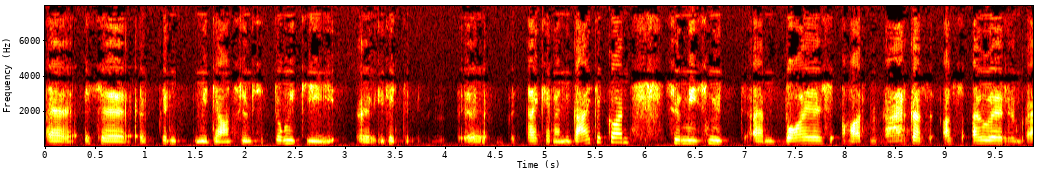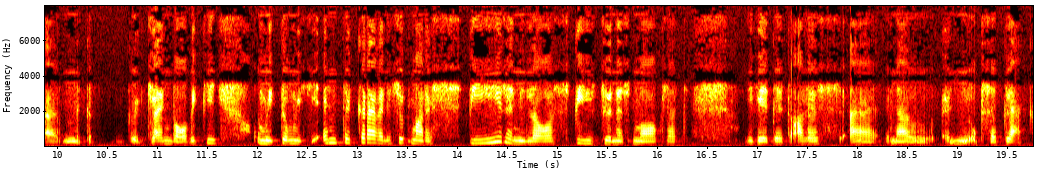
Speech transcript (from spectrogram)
uh, is 'n kind met Down syndroom se tongetjie uh, jy weet uh, baie keer aan die buitekant. So mens moet um, baie hard werk as as ouer uh, met 'n klein babatjie om die tongetjie in te kry want dit is ook maar 'n spier en die laaste spiertonus maak dat jy weet dit alles uh, nou nie op sy plek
